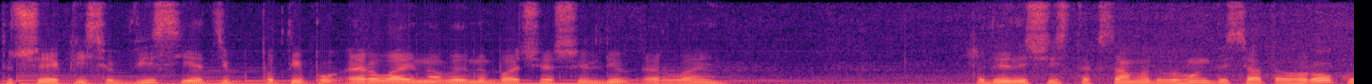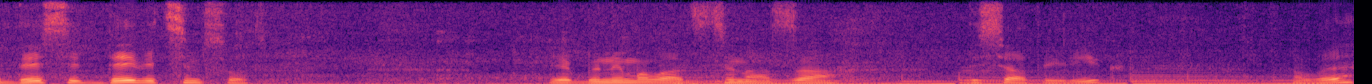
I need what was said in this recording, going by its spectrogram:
Тут ще якийсь обвіз є по типу Airline, але не бачу я шильдів Airline. 1,6 так само двигун 10-го року, 10 9700. Якби не мала ціна за 10 рік. Але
